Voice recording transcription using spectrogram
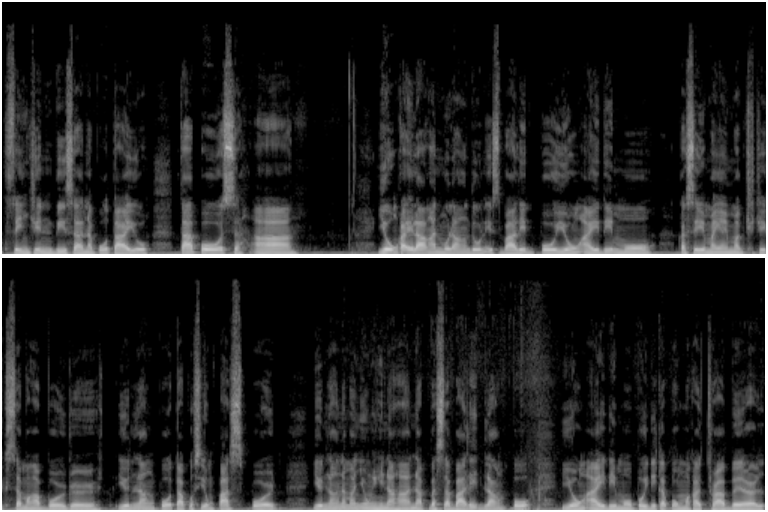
Schengen visa na po tayo. Tapos, ah, yung kailangan mo lang doon is valid po yung ID mo kasi may mag-check sa mga border. Yun lang po. Tapos yung passport, yun lang naman yung hinahanap. Basta valid lang po yung ID mo. Pwede ka pong maka-travel,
